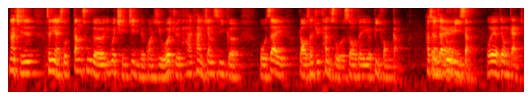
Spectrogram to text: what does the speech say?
那其实整体来说，当初的因为情境的关系，我会觉得它它很像是一个我在老城区探索的时候的一个避风港。它虽然在陆地上，我也有这种感觉。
